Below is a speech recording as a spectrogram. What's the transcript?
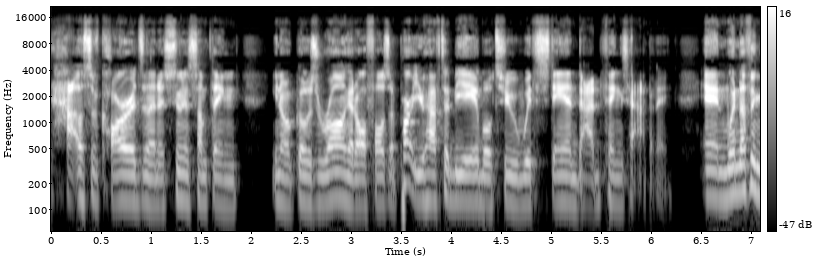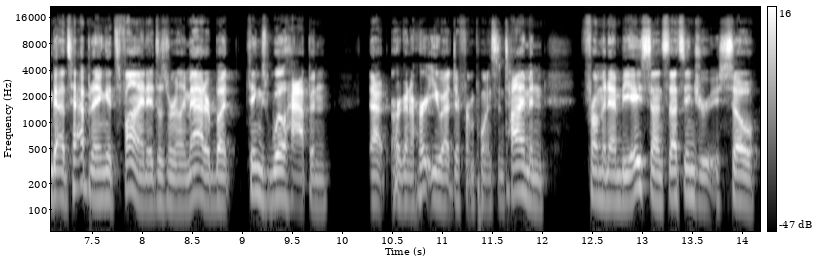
house of cards and then as soon as something you know goes wrong, it all falls apart. You have to be able to withstand bad things happening. And when nothing bad's happening, it's fine. It doesn't really matter. But things will happen that are going to hurt you at different points in time. And from an NBA sense, that's injury. So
